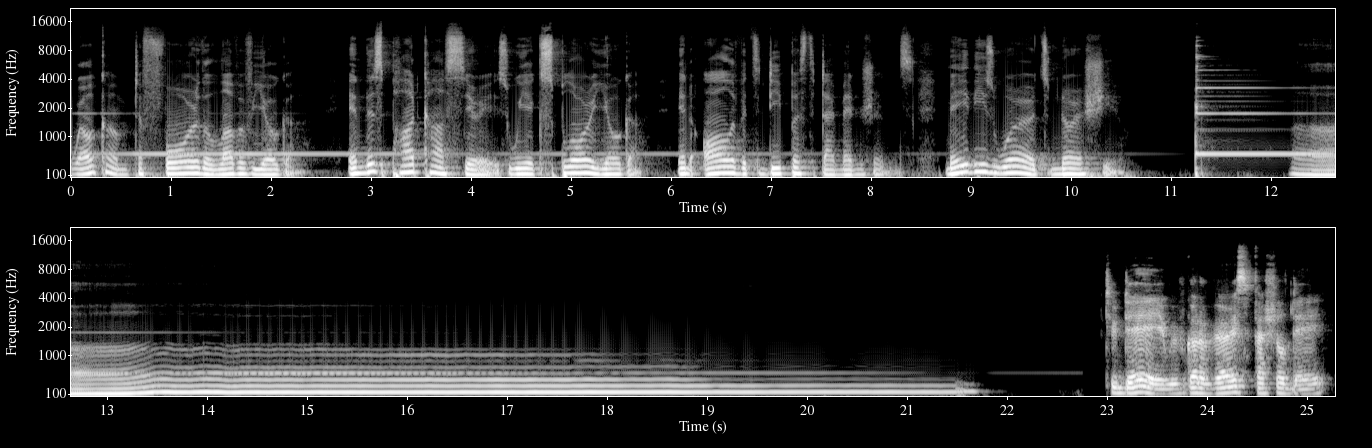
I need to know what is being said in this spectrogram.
Welcome to For the Love of Yoga. In this podcast series, we explore yoga in all of its deepest dimensions. May these words nourish you. Um. Today, we've got a very special day.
